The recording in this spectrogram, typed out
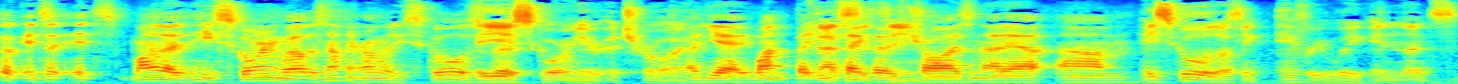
look, it's a, it's one of those. He's scoring well. There's nothing wrong with his scores. He but- is scoring a, a try. uh, yeah, one. But That's you take those thing. tries and that out. Um, He scores, I think, every week, and that's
